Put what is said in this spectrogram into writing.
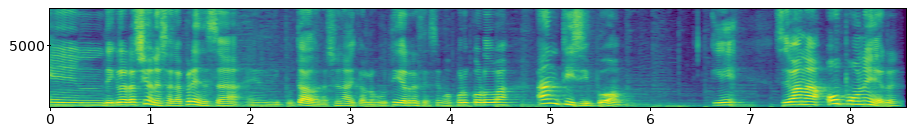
en declaraciones a la prensa, el diputado nacional Carlos Gutiérrez de Hacemos por Córdoba, anticipó que se van a oponer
